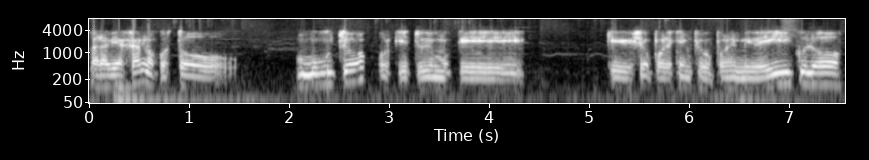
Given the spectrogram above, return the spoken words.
para viajar nos costó mucho porque tuvimos que que yo, por ejemplo, poner mi vehículo,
